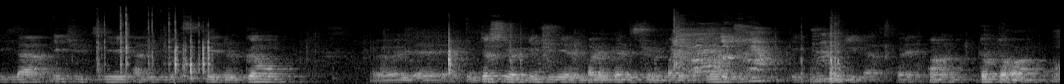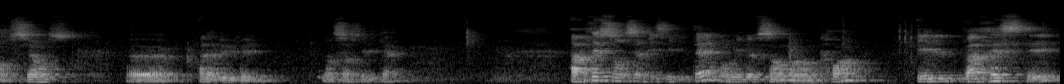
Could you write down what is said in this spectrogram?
Il a étudié à l'université de Gand. Euh, il est Industrial Engineer in Biochemistry and Biotechnology. Et puis il a fait un doctorat en sciences euh, à la VUB, en sciences médicales. Après son service militaire en 1993, il va rester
